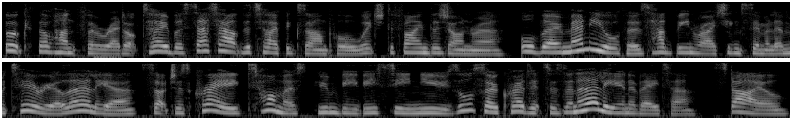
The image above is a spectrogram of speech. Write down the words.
book The Hunt for Red October set out the type example which defined the genre. Although many authors had been writing similar material earlier, such as Craig Thomas, whom BBC News also credits as an early innovator, style.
